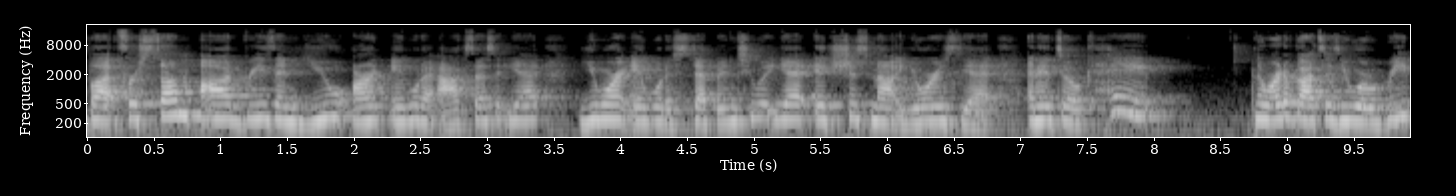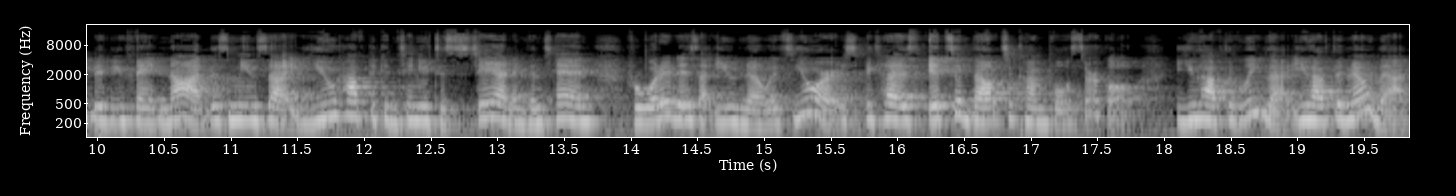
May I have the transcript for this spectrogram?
But for some odd reason, you aren't able to access it yet. You aren't able to step into it yet. It's just not yours yet. And it's okay the word of God says you will reap if you faint not. This means that you have to continue to stand and contend for what it is that you know is yours because it's about to come full circle. You have to believe that. You have to know that.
